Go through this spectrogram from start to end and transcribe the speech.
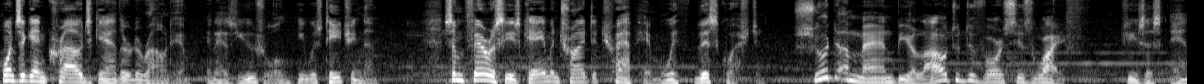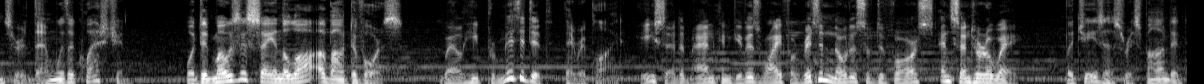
Once again, crowds gathered around him, and as usual, he was teaching them. Some Pharisees came and tried to trap him with this question should a man be allowed to divorce his wife? Jesus answered them with a question. What did Moses say in the law about divorce? Well, he permitted it, they replied. He said a man can give his wife a written notice of divorce and send her away. But Jesus responded,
